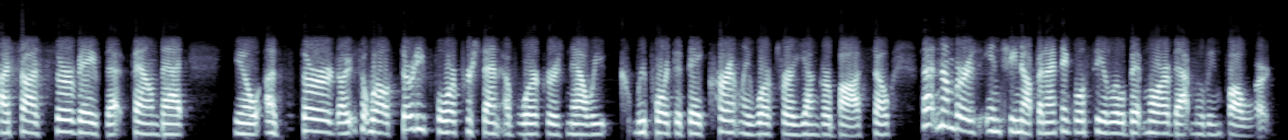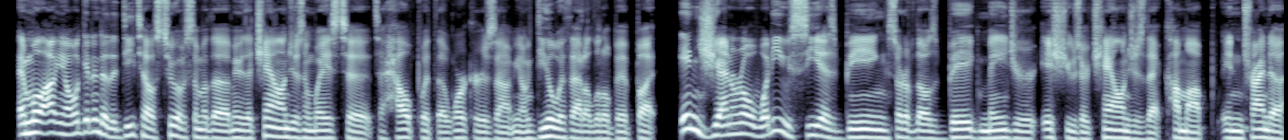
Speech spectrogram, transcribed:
I saw a survey that found that you know a third, uh, well, 34% of workers now re- report that they currently work for a younger boss. So that number is inching up, and I think we'll see a little bit more of that moving forward. And we'll you know we'll get into the details too of some of the maybe the challenges and ways to to help with the workers um, you know deal with that a little bit. But in general what do you see as being sort of those big major issues or challenges that come up in trying to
